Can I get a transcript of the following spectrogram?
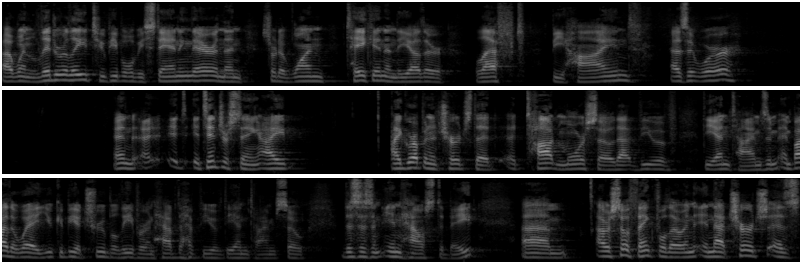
uh, when literally two people will be standing there and then sort of one taken and the other left behind, as it were? And uh, it, it's interesting. I, I grew up in a church that uh, taught more so that view of the end times. And, and, by the way, you could be a true believer and have that view of the end times. So this is an in house debate. Um, I was so thankful, though, in, in that church as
